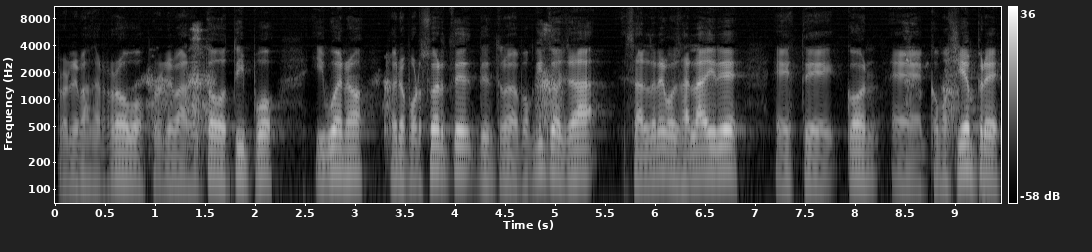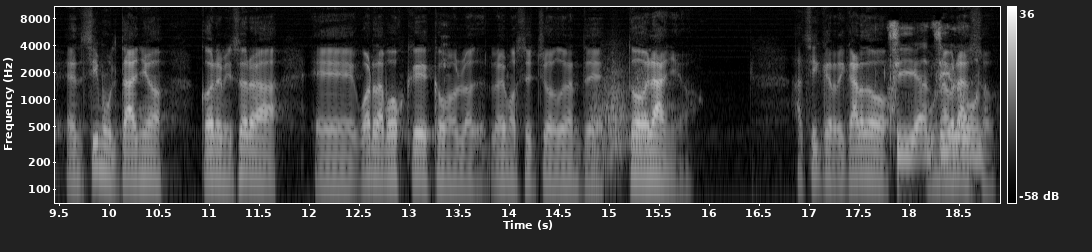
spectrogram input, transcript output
problemas de robos, problemas de todo tipo. Y bueno, pero por suerte, dentro de poquito ya saldremos al aire, este, con, eh, como siempre, en simultáneo con emisora eh, guardabosque como lo, lo hemos hecho durante todo el año. Así que Ricardo, Sí, un abrazo. un-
